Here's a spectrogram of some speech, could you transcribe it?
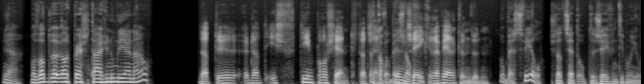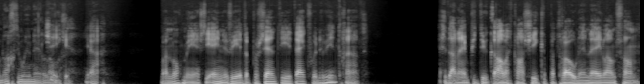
Ja. Want wat, welk percentage noemde jij nou? Dat, eh, dat is 10 procent. Dat, zijn toch best wel- onzekere werkenden. Nog best veel. Als je dat zet op de 17 miljoen, 18 miljoen Nederlanders. Zeker, ja. Maar nog meer is die 41 procent die het eigenlijk voor de wind gaat. En dan heb je natuurlijk alle klassieke patronen in Nederland van...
